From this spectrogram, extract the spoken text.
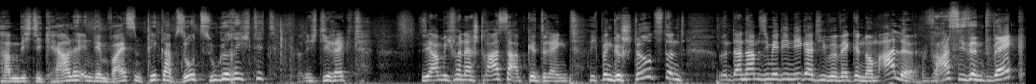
Haben dich die Kerle in dem weißen Pickup so zugerichtet? Nicht direkt. Sie haben mich von der Straße abgedrängt. Ich bin gestürzt und, und dann haben sie mir die Negative weggenommen. Alle. Was? Sie sind weg?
